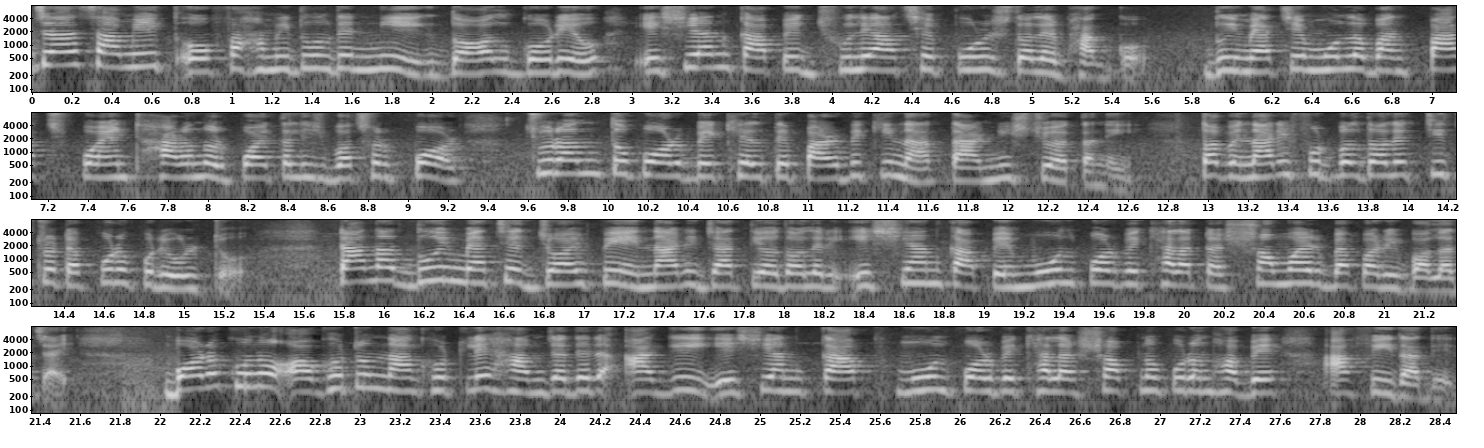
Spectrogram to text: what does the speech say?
হামজা সামিত ও ফাহমিদুলদের নিয়ে দল গড়েও এশিয়ান কাপে ঝুলে আছে পুরুষ দলের ভাগ্য। দুই ম্যাচে মূল্যবান পাঁচ পয়েন্ট হারানোর পঁয়তাল্লিশ বছর পর চূড়ান্ত পর্বে খেলতে পারবে কিনা তার নিশ্চয়তা নেই। তবে নারী ফুটবল দলের চিত্রটা পুরোপুরি উল্টো। টানা দুই ম্যাচে জয় পেয়ে নারী জাতীয় দলের এশিয়ান কাপে মূল পর্বে খেলাটা সময়ের ব্যাপারই বলা যায়। বড় কোনো অঘটন না ঘটলে হামজাদের আগেই এশিয়ান কাপ মূল পর্বে খেলার স্বপ্ন পূরণ হবে আফিদাদের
